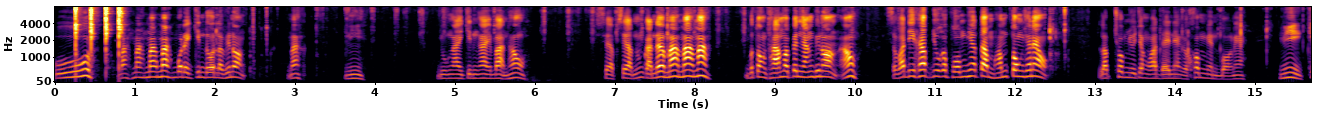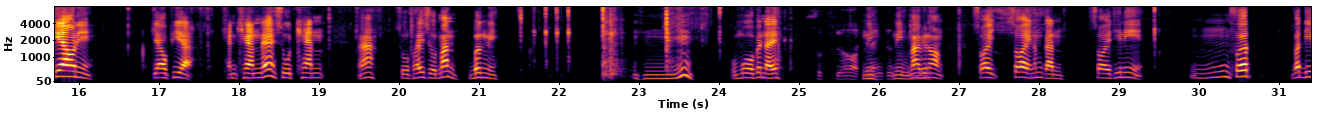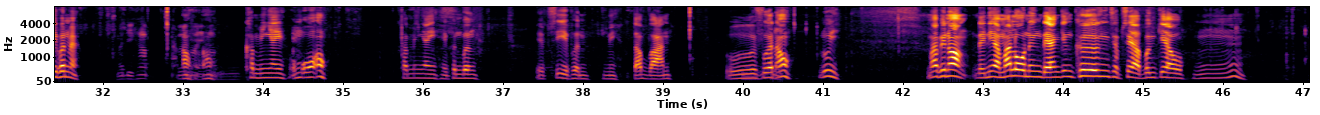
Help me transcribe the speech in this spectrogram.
อู้มามามามาบ่ได้กินโดนแล้วพี่น้อง มา นี่ อยู่ไงายกินไงายบ้านเฮาแซ่บแซ่บน้ำกันเด้อ มามามาบ่ต้องถามมาเป็นหยังพี่น้อง เอาสวัสดีครับ อยู่กับผมเฮียตั้มหำตรงชาแนลรับชมอยู่จังหวัดใดเนี่ยก็คอมเมนต์บอกเนี่ยนี่แก้วนี่ แก้วเพียแคนแคนๆเด้สูตรแคนนะสูตรไผสูตรมัน เบิ่งนี่อื้อหือโอโมเป็นไหนสุดยอดนี่แดงจึ๊กนี่มาพี่น้องซอยซอยน้ำกันซอยที่นี่ อืมเฟิร์สหวัดดีเพิ่นไหมสวัสดีครับเอาเอาคำยังไงอมโอเอาคำยังไงให้เพิ่นเบิ่งเอฟซีเพิ่นนี่ตับหวานโอ้ยเฟิร์สเอาลุย มาพี่น้องได้เนี่ยมาโลหนึงแดงจึงครึ่งแซ่บๆเบิ่งแก้วอืม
